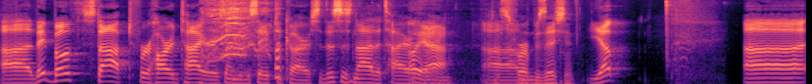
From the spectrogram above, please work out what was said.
Uh, they both stopped for hard tires under the safety car, so this is not a tire Oh thing. yeah, just for a Um, position. Yep. Uh,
